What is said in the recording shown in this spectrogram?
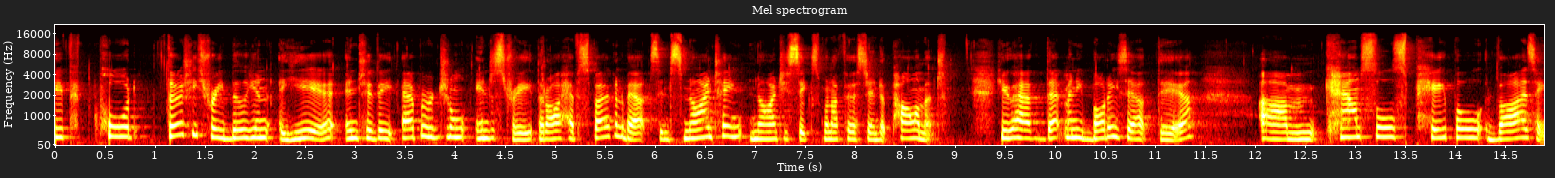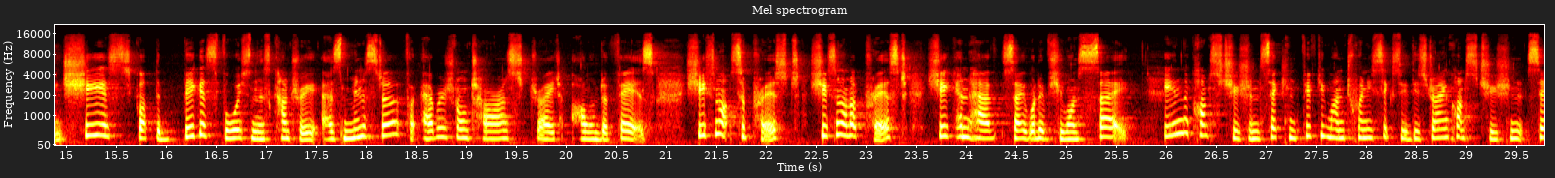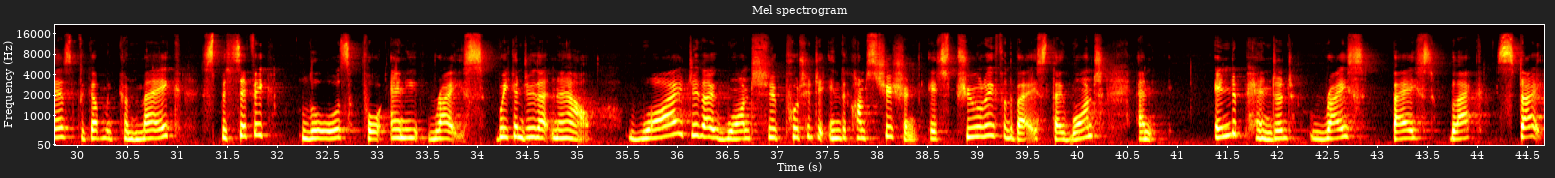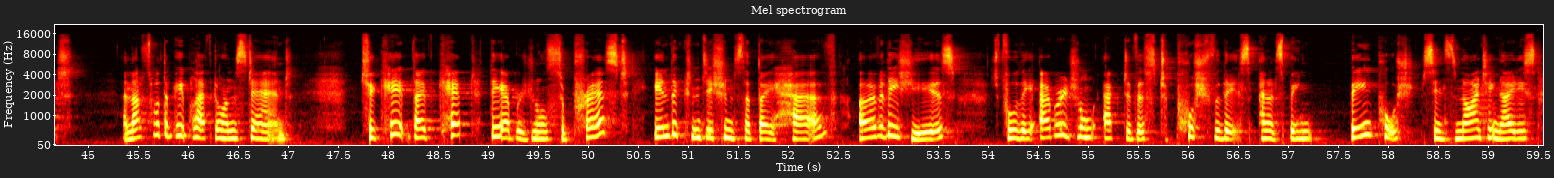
we've poured 33 billion a year into the Aboriginal industry that I have spoken about since 1996 when I first entered Parliament. You have that many bodies out there, um, councils, people advising. She has got the biggest voice in this country as Minister for Aboriginal and Torres Strait Islander Affairs. She's not suppressed, she's not oppressed, she can have say whatever she wants to say. In the Constitution, section 5126 of the Australian Constitution, it says the government can make specific laws for any race. We can do that now. Why do they want to put it in the Constitution? It's purely for the base. They want an independent, race based black state. And that's what the people have to understand. To keep, they've kept the Aboriginals suppressed in the conditions that they have over these years for the Aboriginal activists to push for this, and it's been being pushed since the 1980s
